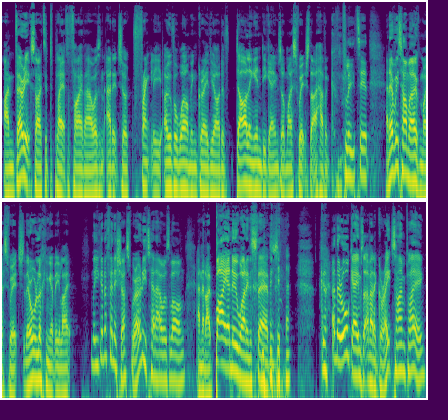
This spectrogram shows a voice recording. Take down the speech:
I'm very excited to play it for five hours and add it to a frankly overwhelming graveyard of darling indie games on my Switch that I haven't completed. And every time I open my Switch, they're all looking at me like, well, you're going to finish us. We're only 10 hours long. And then I buy a new one instead. and they're all games that I've had a great time playing.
